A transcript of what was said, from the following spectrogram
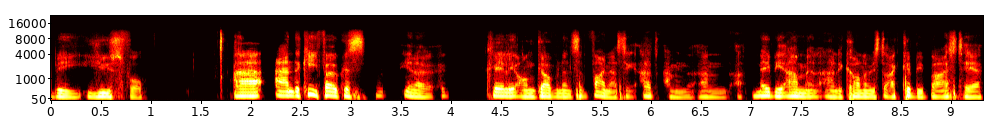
be useful. Uh, and the key focus, you know, clearly on governance and financing. I, I mean, and uh, maybe I'm an, an, economist. I could be biased here.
